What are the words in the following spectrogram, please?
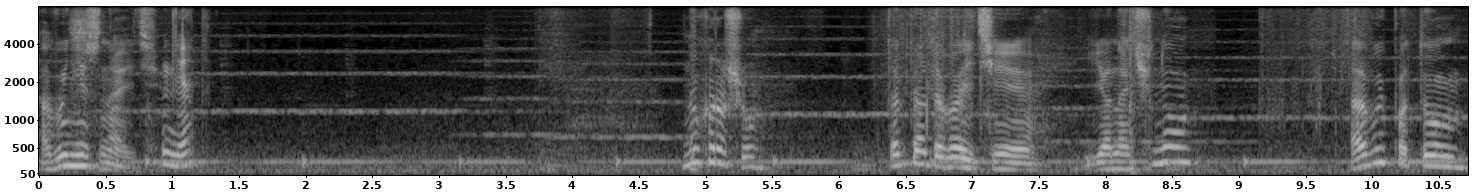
А вы не знаете? Нет. Ну, хорошо. Тогда давайте я начну, а вы потом,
